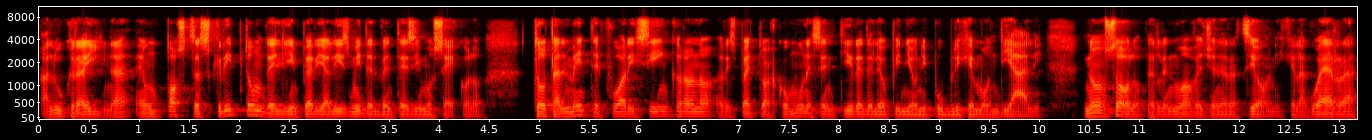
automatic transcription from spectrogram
all'Ucraina è un post scriptum degli imperialismi del XX secolo, totalmente fuori sincrono rispetto al comune sentire delle opinioni pubbliche mondiali, non solo per le nuove generazioni che la guerra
